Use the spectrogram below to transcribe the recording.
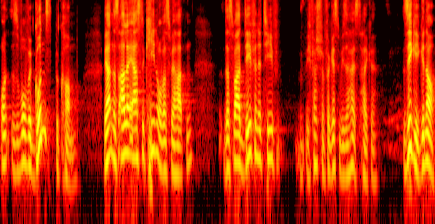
wo wir Gunst bekommen. Wir hatten das allererste Kino, was wir hatten. Das war definitiv, ich fast schon vergessen, wie sie heißt, Heike. Sigi, genau.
